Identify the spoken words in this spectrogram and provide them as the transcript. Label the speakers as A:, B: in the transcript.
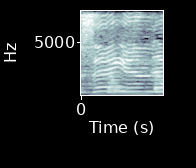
A: singing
